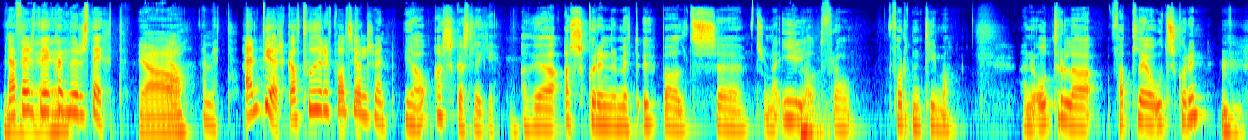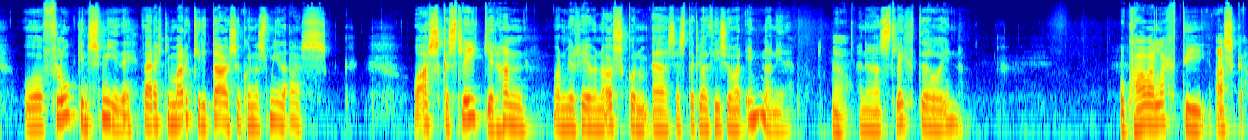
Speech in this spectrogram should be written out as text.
Það fyrir því hvernig þau eru steikt. Já. einmitt. En Björk, átt þú þér upp á alls jólasvein? Já, askasleiki. Af því að askurinn er mitt uppáhalds uh, svona ílát frá fornum tíma. Hann er ótrúlega fallega útskorinn og flókin smíði. Það er ekki margir í dag sem kunna smíða ask. Og askasleikir, hann var mjög hrifin á öskunum eða sérstaklega því sem var innan í þeim. Já. Þannig að hann sleikti það á innan. Og hvað var lagt í aska?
